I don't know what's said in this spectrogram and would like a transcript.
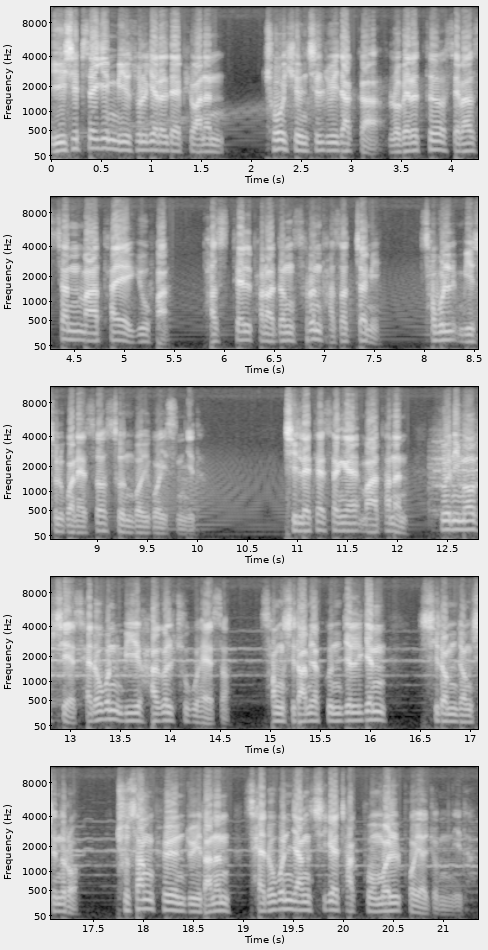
20세기 미술계를 대표하는 초현실주의 작가 로베르트 세바스찬 마타의 유화, 파스텔 판화 등 35점이 서울 미술관에서 선보이고 있습니다. 칠레 태생의 마타는 끊임없이 새로운 미학을 추구해서 성실하며 끈질긴 실험 정신으로 추상 표현주의라는 새로운 양식의 작품을 보여줍니다.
